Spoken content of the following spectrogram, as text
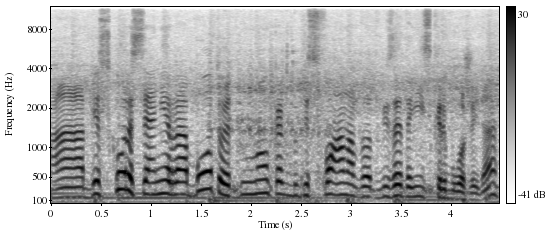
А без скорости они работают, но как бы без фана, вот без этой искры божьей, да.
